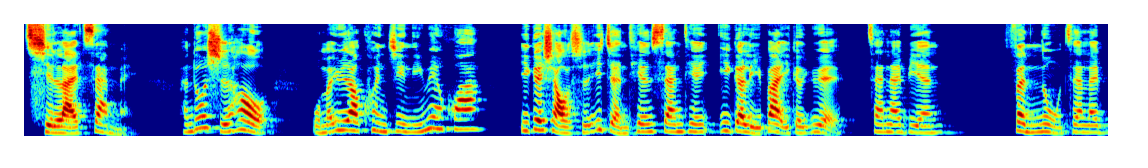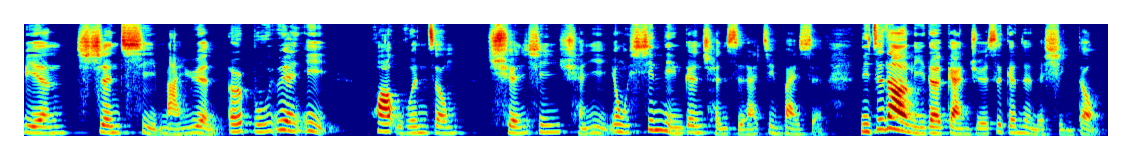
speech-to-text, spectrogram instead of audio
起来赞美。”很多时候，我们遇到困境，宁愿花一个小时、一整天、三天、一个礼拜、一个月，在那边愤怒，在那边生气、埋怨，而不愿意花五分钟，全心全意用心灵跟诚实来敬拜神。你知道，你的感觉是跟着你的行动。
